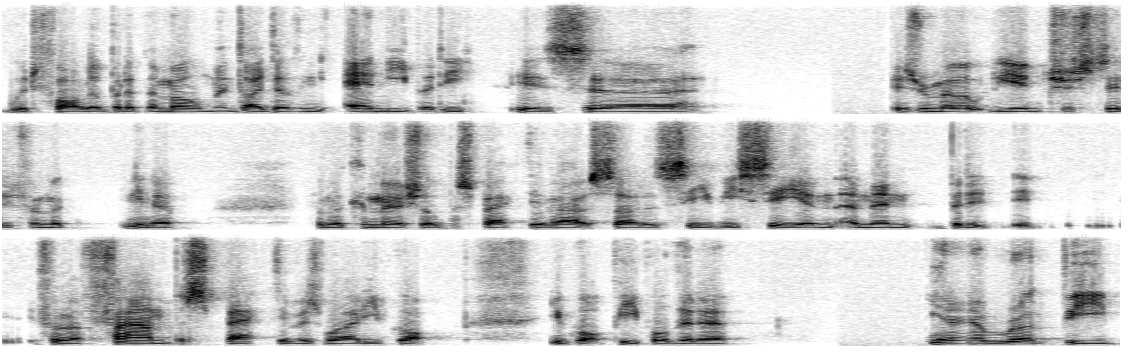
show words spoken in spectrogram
would follow. But at the moment, I don't think anybody is uh, is remotely interested from a you know from a commercial perspective outside of CVC, and and then but it, it from a fan perspective as well. You've got you've got people that are you know rugby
